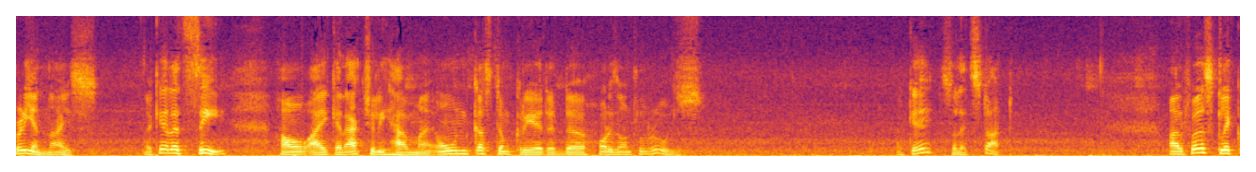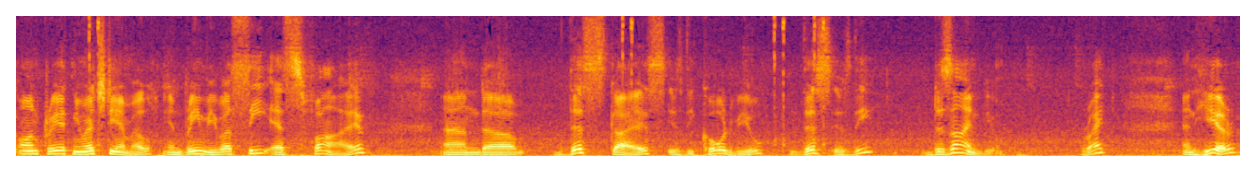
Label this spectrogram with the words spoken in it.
pretty and nice. Okay let's see how I can actually have my own custom created uh, horizontal rules. Okay so let's start. I'll first click on create new HTML in Dreamweaver CS5 and uh, this guys is the code view. This is the design view right? And here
